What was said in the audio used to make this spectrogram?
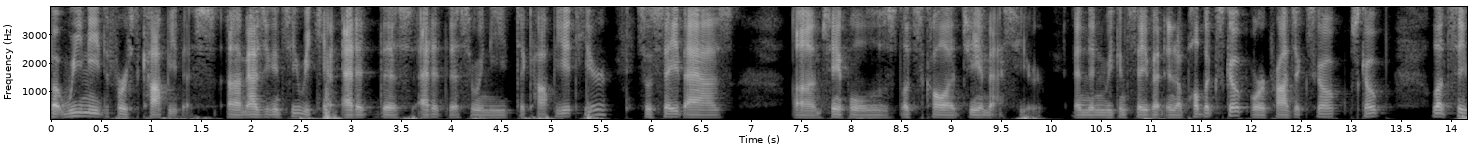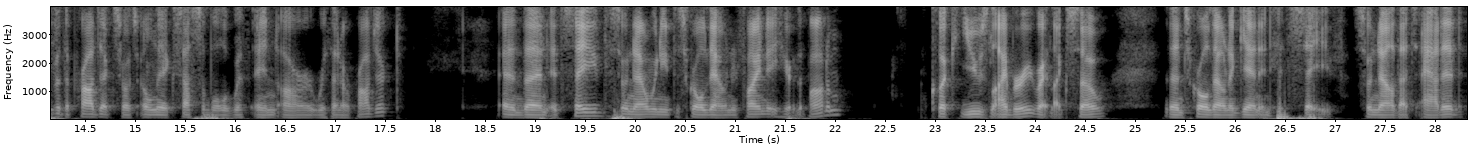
But we need to first copy this. Um, as you can see, we can't edit this, edit this, so we need to copy it here. So save as um, samples, let's call it GMS here. And then we can save it in a public scope or a project scope, scope Let's save it the project so it's only accessible within our within our project. And then it's saved. So now we need to scroll down and find it here at the bottom. Click use library, right like so. Then scroll down again and hit save. So now that's added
